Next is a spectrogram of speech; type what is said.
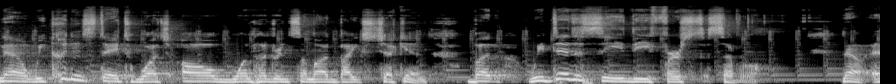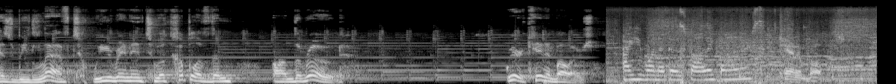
Now, we couldn't stay to watch all 100 some odd bikes check in, but we did see the first several. Now, as we left, we ran into a couple of them on the road. We were cannonballers. Are you one of those volleyballers? Cannonballs.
